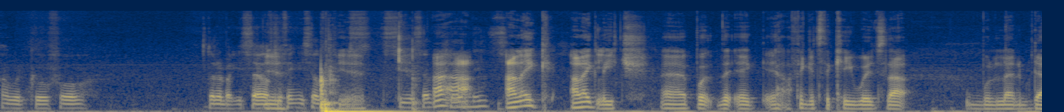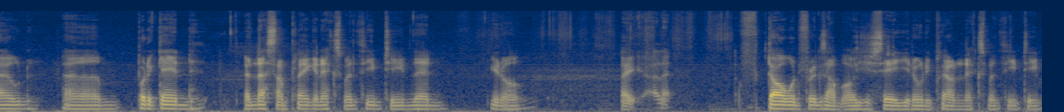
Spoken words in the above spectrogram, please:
I would go for. I Don't know about yourself. Do you think you still Yeah. see yourself I- playing these? I like I like Leech, uh, but the, it, I think it's the keywords that will let him down. Um, but again, unless I'm playing an X Men theme team, then you know, like, I like Darwin, for example, as you say, you'd only play on an X Men theme team,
